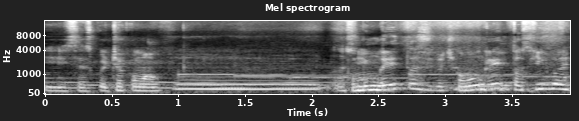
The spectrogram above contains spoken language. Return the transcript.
Y se escucha como. Así, Como un grito, se escucha Como un grito, sí, güey.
